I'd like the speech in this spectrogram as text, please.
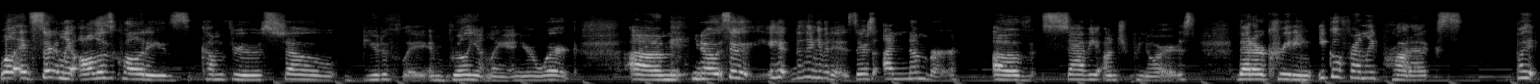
well, it's certainly all those qualities come through so beautifully and brilliantly in your work. Um, you know, so the thing of it is, there's a number of savvy entrepreneurs that are creating eco-friendly products, but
